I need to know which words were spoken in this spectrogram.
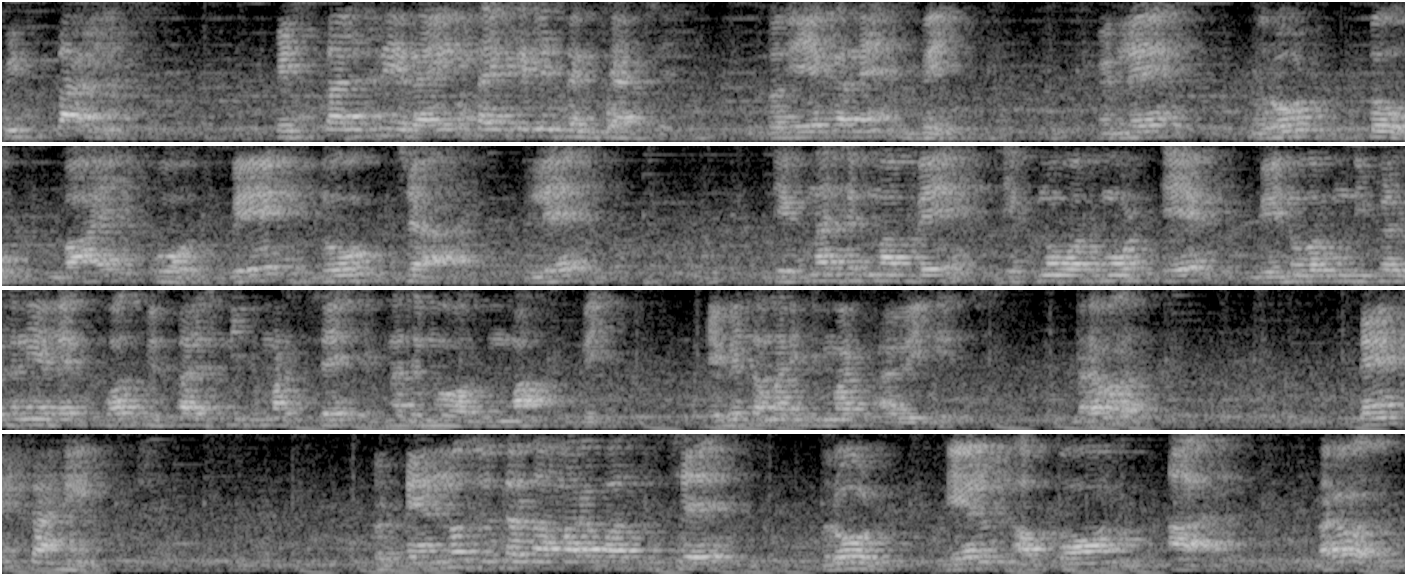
પિસ્તાલીસ. પિસ્તાલીસની રાઈટ સાઈડ કેટલી સંખ્યા છે? તો એક અને બે. એટલે રૂટ ટુ બાય ફોર બે, દો, ચાર. એટલે એકના છેદમાં બે, એકનો વર્ગમૂળ એક, બેનો વર્ગમૂળ નીકળશે નહીં, એટલે cos પિસ્તાલીસની કિંમત છે એકના છેદમાં વર્ગમાં બે. એ બે તમારી કિંમત આવી ગઈ છે. બરાબર? ટેન સાહીઠ. તો ટેનનો સૂત્ર તમારા પાસે છે રૂટ એલ અપોન આર બરાબર?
